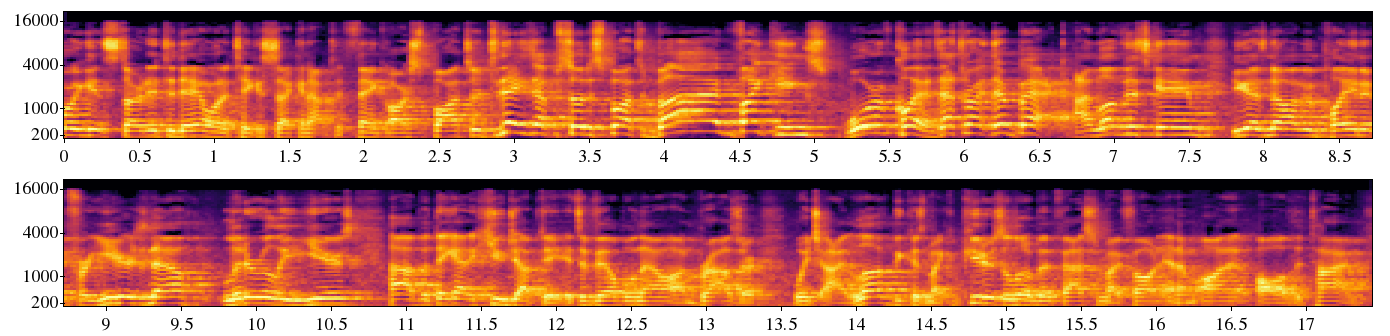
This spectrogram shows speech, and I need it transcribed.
Before we get started today, I want to take a second out to thank our sponsor. Today's episode is sponsored by Vikings War of Clans. That's right, they're back. I love this game. You guys know I've been playing it for years now, literally years, uh, but they got a huge update. It's available now on browser, which I love because my computer's a little bit faster than my phone and I'm on it all the time.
